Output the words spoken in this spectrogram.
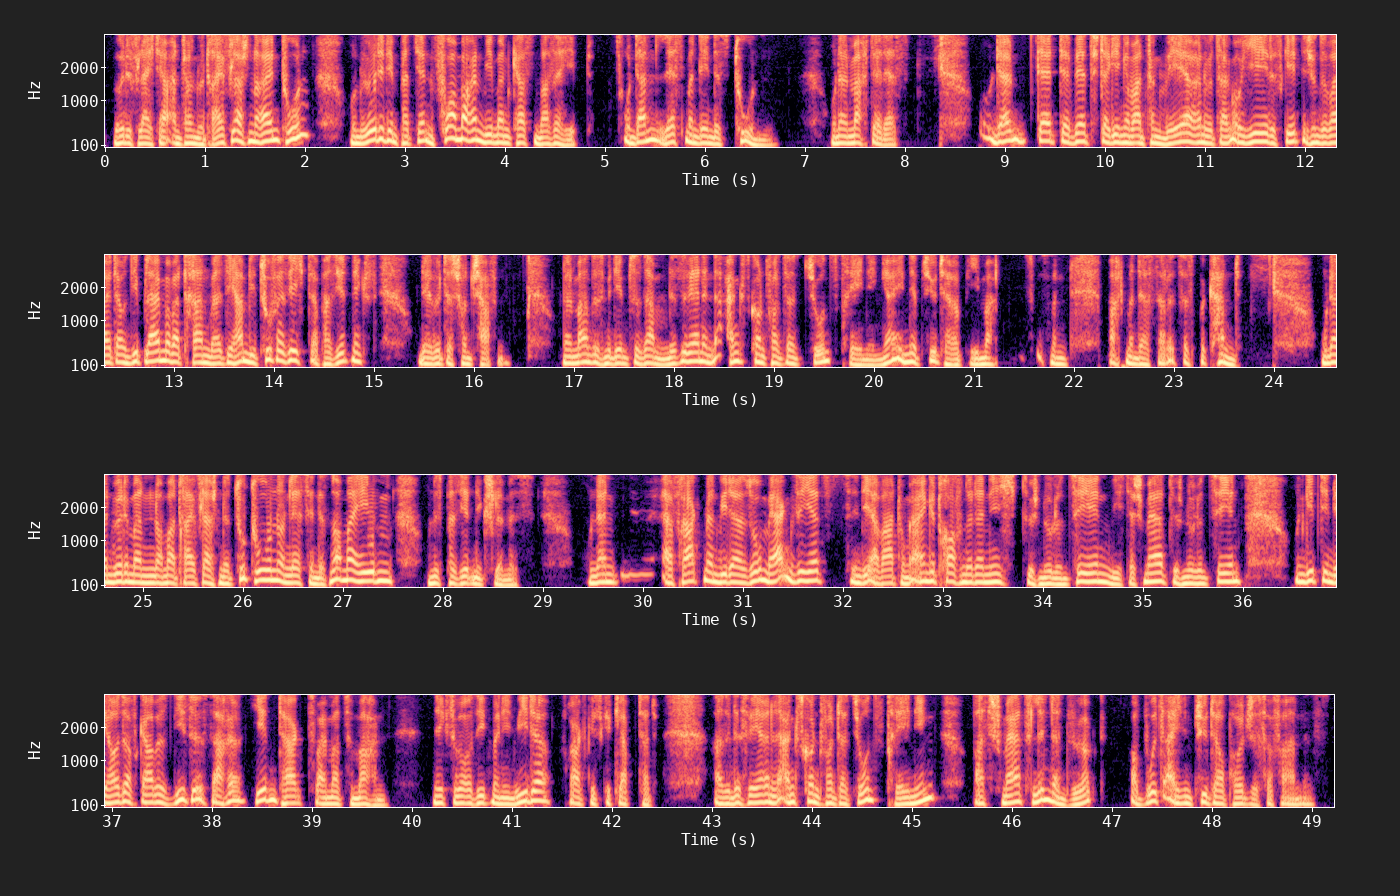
würde vielleicht am Anfang nur drei Flaschen reintun und würde dem Patienten vormachen, wie man einen Kasten Wasser hebt. Und dann lässt man den das tun. Und dann macht er das. Und der, der, der wird sich dagegen am Anfang wehren, wird sagen, oh je, das geht nicht und so weiter. Und die bleiben aber dran, weil sie haben die Zuversicht, da passiert nichts und er wird das schon schaffen. Und dann machen sie es mit dem zusammen. Das wäre ein Angstkonfrontationstraining. Ja? In der Psychotherapie macht, ist man, macht man das, da ist das bekannt. Und dann würde man nochmal drei Flaschen dazu tun und lässt ihn das nochmal heben und es passiert nichts Schlimmes. Und dann erfragt man wieder, so merken Sie jetzt, sind die Erwartungen eingetroffen oder nicht, zwischen 0 und 10, wie ist der Schmerz zwischen 0 und 10 und gibt ihm die Hausaufgabe, diese Sache jeden Tag zweimal zu machen. Nächste Woche sieht man ihn wieder, fragt, wie es geklappt hat. Also das wäre ein Angstkonfrontationstraining, was schmerzlindernd wirkt, obwohl es eigentlich ein psychotherapeutisches Verfahren ist.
